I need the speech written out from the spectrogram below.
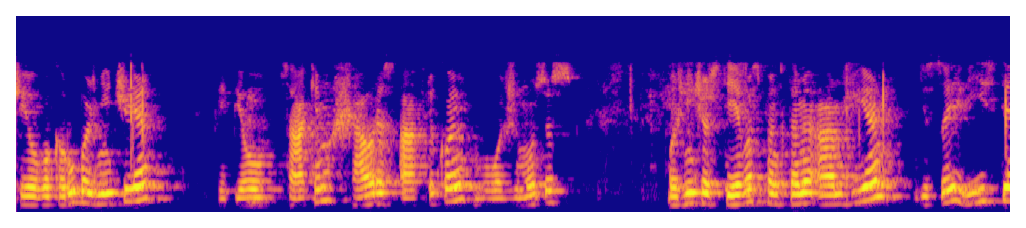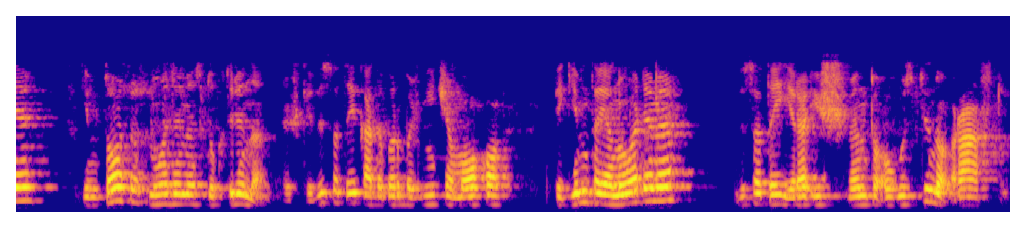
čia jau vakarų bažnyčioje, kaip jau sakėm, Šiaurės Afrikoje buvo žymusis bažnyčios tėvas penktame amžiuje, jisai vystė gimtosios nuodėmės doktriną. Reiškia visą tai, ką dabar bažnyčia moko apie gimtąją nuodėmę, visa tai yra iš Švento Augustino raštų.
